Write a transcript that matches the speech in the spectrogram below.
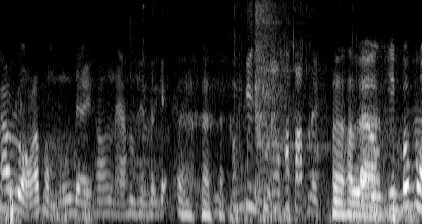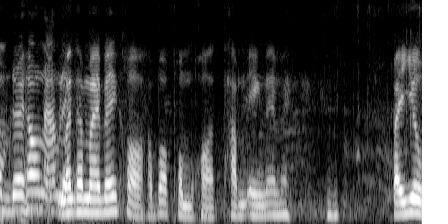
ข้าวหลวงแล้วผมเพิ่งเดินเข้าห้องน้ำไปเมื่อกี้ผมกินชุดเขาปั๊บเลยแล้วกินปุ๊บผมเดินเข้าห้องน้ำเลยมันทำไมไม่ขอเขาบอกผมขอทำเองได้ไหมไปอยู่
